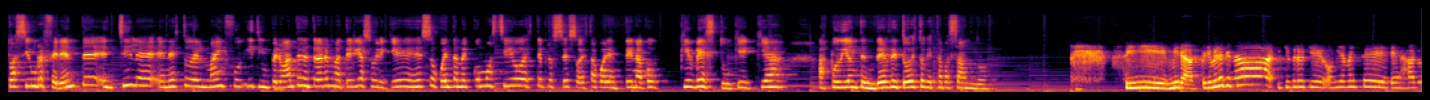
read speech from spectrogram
tú, has sido un referente en Chile en esto del mindful eating, pero antes de entrar en materia sobre qué es eso, cuéntame cómo ha sido este proceso, esta cuarentena, qué ves tú, qué, qué has, has podido entender de todo esto que está pasando. Sí, mira, primero que nada, yo creo que obviamente es algo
